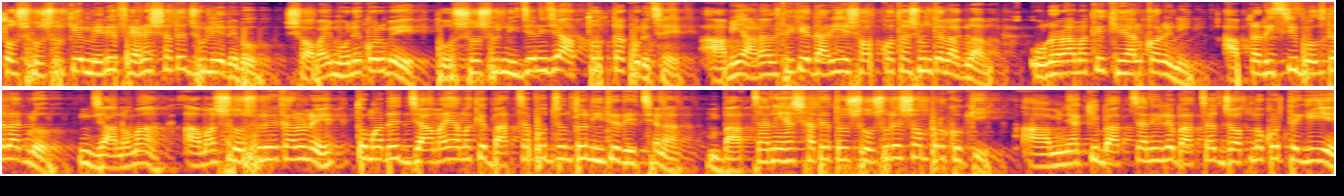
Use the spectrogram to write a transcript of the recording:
তোর শ্বশুরকে মেরে ফ্যানের সাথে ঝুলিয়ে দেব। সবাই মনে করবে তোর শ্বশুর নিজে নিজে আত্মহত্যা করেছে। আমি আড়াল থেকে দাঁড়িয়ে সব কথা শুনতে লাগলাম। ওনারা আমাকে খেয়াল করেনি। আপনার স্ত্রী বলতে লাগল, জানো মা, আমার শ্বশুরের কারণে তোমাদের জামাই আমাকে বাচ্চা পর্যন্ত নিতে দিচ্ছে না। বাচ্চা নেওয়ার সাথে তোর শ্বশুরের সম্পর্ক কি? আমি নাকি বাচ্চা নিলে বাচ্চার যত্ন করতে গিয়ে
